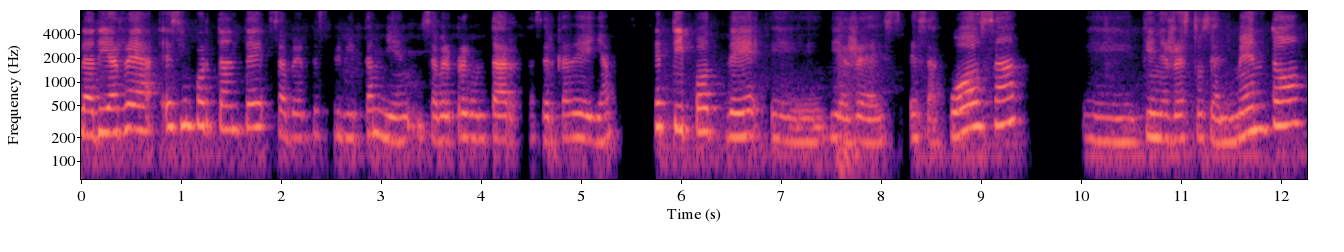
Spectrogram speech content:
La diarrea es importante saber describir también y saber preguntar acerca de ella. ¿Qué tipo de eh, diarrea es? ¿Es acuosa? Eh, ¿Tiene restos de alimento?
